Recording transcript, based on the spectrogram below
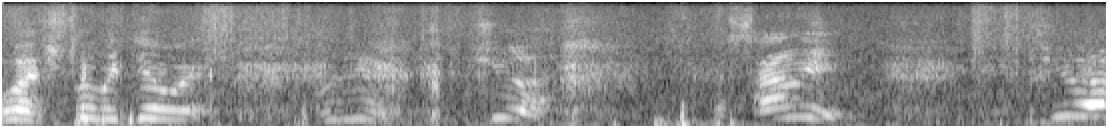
Ой, что вы делаете? Блин, чё? Пацаны! Чё?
